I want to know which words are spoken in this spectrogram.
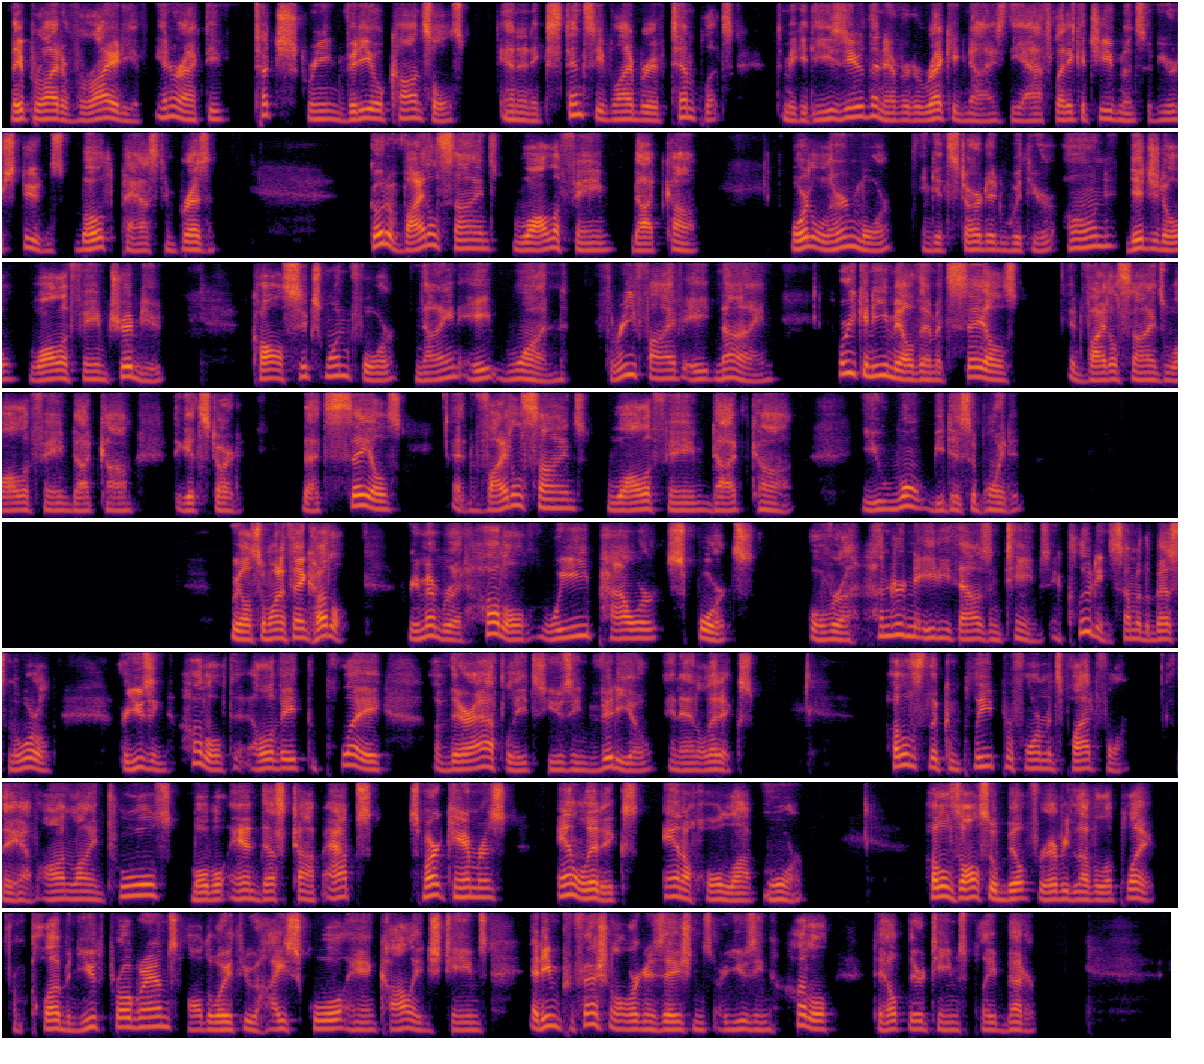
They provide a variety of interactive touchscreen video consoles and an extensive library of templates to make it easier than ever to recognize the athletic achievements of your students, both past and present. Go to vitalsignswalloffame.com or to learn more and get started with your own digital Wall of Fame tribute, call 614 981 3589, or you can email them at sales at vitalsignswalloffame.com to get started. That's sales at vitalsignswalloffame.com. You won't be disappointed. We also want to thank Hudl. Remember, at Hudl, we power sports. Over 180,000 teams, including some of the best in the world, are using Hudl to elevate the play of their athletes using video and analytics. Hudl's the complete performance platform. They have online tools, mobile and desktop apps, smart cameras, analytics, and a whole lot more. Hudl's also built for every level of play, from club and youth programs all the way through high school and college teams, and even professional organizations are using Hudl to help their teams play better.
